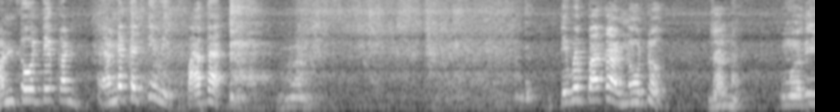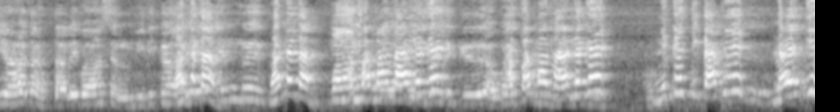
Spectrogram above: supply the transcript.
ಒನ್ ಟೋಚೆ ಕಣ್ ಎಂಡ ಕತ್ತೀವಿ ಪಾಕ ஆ. ಟಿವಿ ಪಾಕ ನೋಟು சரி. ನಾನು மதியாத தலைவாசல் மிதிக்க வணக்கம். என்று வணக்கம் அப்பா அம்மா நாளைக்கு மாணவர்களுக்கு அவை அப்பா அம்மா நாளைக்கு நிக்கி காப்பி நைட்டி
